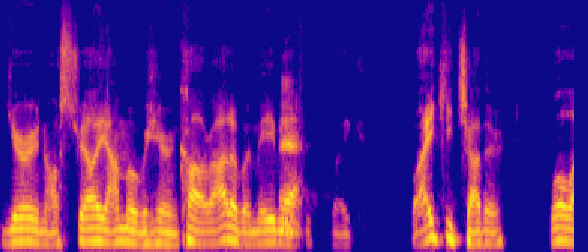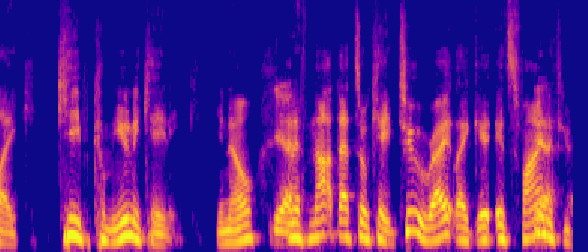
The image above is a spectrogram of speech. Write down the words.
you're in Australia, I'm over here in Colorado, but maybe if we, like like each other, we'll like keep communicating, you know. Yeah. And if not, that's okay too, right? Like it, it's fine if you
